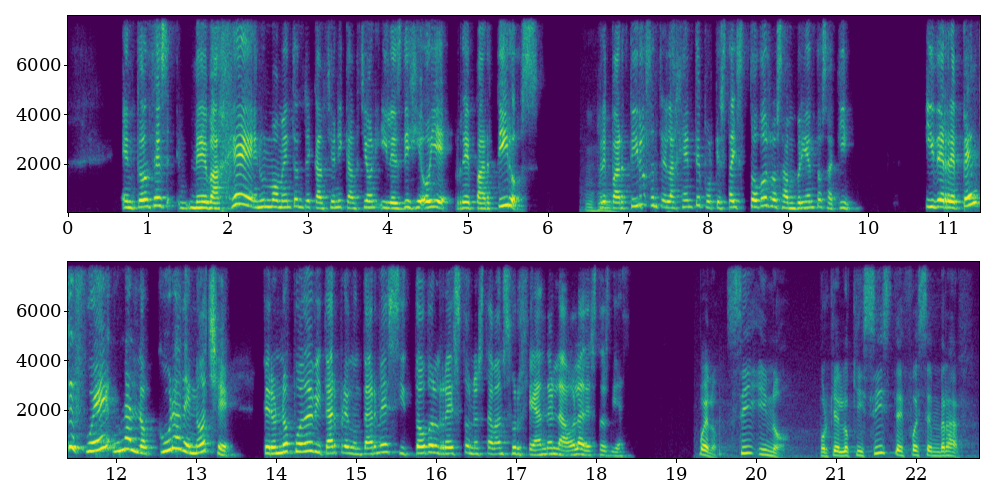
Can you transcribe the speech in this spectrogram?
Entonces me bajé en un momento entre canción y canción y les dije, oye, repartiros, repartiros entre la gente porque estáis todos los hambrientos aquí. Y de repente fue una locura de noche, pero no puedo evitar preguntarme si todo el resto no estaban surfeando en la ola de estos diez. Bueno, sí y no, porque lo que hiciste fue sembrar,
